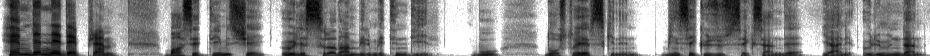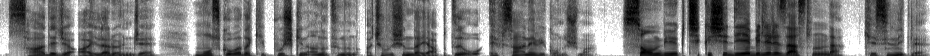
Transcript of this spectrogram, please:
Hem de ne deprem. Bahsettiğimiz şey öyle sıradan bir metin değil. Bu, Dostoyevski'nin 1880'de yani ölümünden sadece aylar önce Moskova'daki Pushkin anıtının açılışında yaptığı o efsanevi konuşma. Son büyük çıkışı diyebiliriz aslında. Kesinlikle.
